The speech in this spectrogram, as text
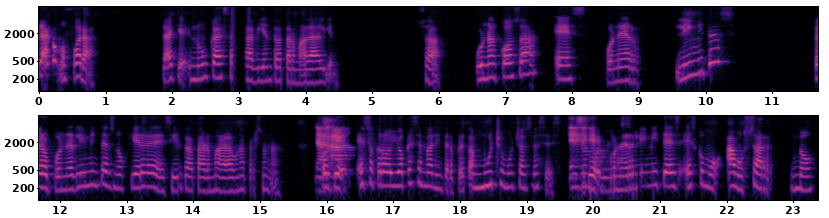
Sea como fuera, que nunca está bien tratar mal a alguien. O sea, una cosa es poner límites, pero poner límites no quiere decir tratar mal a una persona. Porque eso creo yo que se malinterpreta mucho, muchas veces. que poner límites es como abusar. No.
